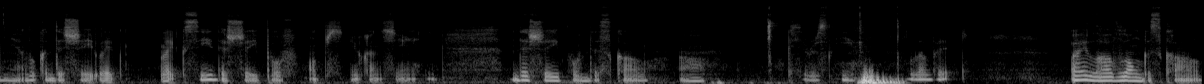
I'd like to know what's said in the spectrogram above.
Yeah look at the shape like like see the shape of oops you can't see anything. The shape of the skull. Oh seriously love it. I love longer skulls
